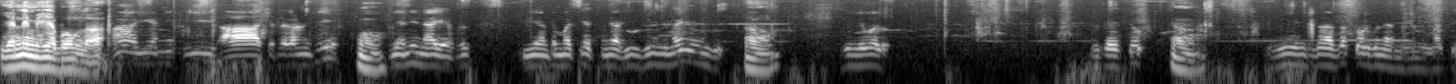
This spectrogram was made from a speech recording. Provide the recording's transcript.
ఇవన్నీ మీ భూమిలో? చెట్ల నుంచి ఉమ్. ఇవన్నీ నాయి అప్పుడు ఇవి అంత మట్టి ఎత్తుకున్నారు. ఈ దీని మీద ఉంది. ఆ. దీని వాళ్ళు ఇంకా ఎత్తు ఆ. ఈ ఇంటి దాకా తోడుకున్నారు నేను మట్టి.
